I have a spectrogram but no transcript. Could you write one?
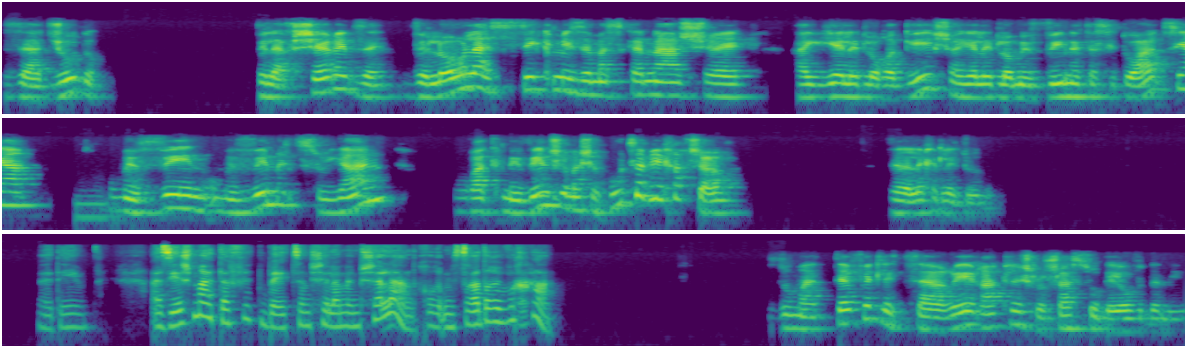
זה הג'ודו. ולאפשר את זה, ולא להסיק מזה מסקנה שהילד לא רגיש, הילד לא מבין את הסיטואציה, mm. הוא מבין, הוא מבין מצוין, הוא רק מבין שמה שהוא צריך עכשיו זה ללכת לג'ודו. מדהים. אז יש מעטפת בעצם של הממשלה, נכון? משרד הרווחה. זו מעטפת לצערי רק לשלושה סוגי אובדנים.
